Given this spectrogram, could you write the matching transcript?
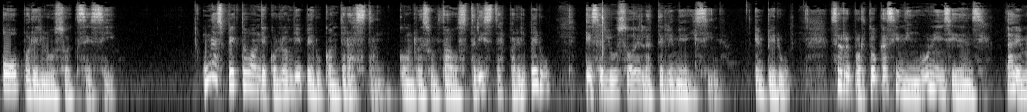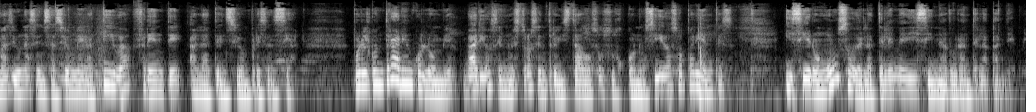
o por el uso excesivo. Un aspecto donde Colombia y Perú contrastan con resultados tristes para el Perú es el uso de la telemedicina. En Perú se reportó casi ninguna incidencia, además de una sensación negativa frente a la atención presencial. Por el contrario, en Colombia, varios de nuestros entrevistados o sus conocidos o parientes hicieron uso de la telemedicina durante la pandemia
